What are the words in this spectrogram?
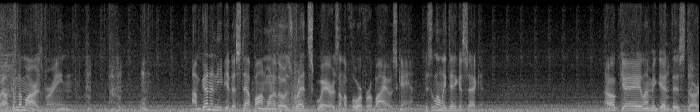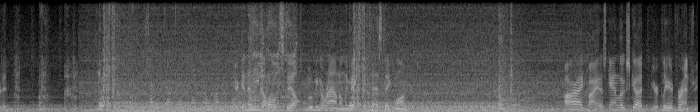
Welcome to Mars, Marine. I'm gonna need you to step on one of those red squares on the floor for a bioscan. This'll only take a second. Okay, let me get this started. You're gonna need to hold still. Moving around only makes the test take longer. All right, bioscan looks good. You're cleared for entry.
